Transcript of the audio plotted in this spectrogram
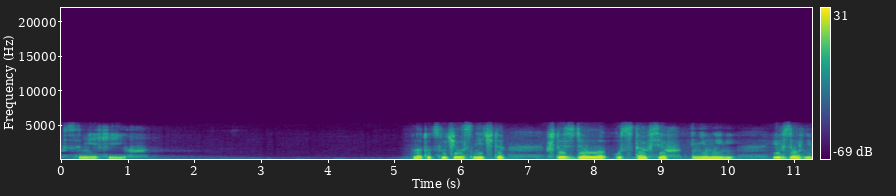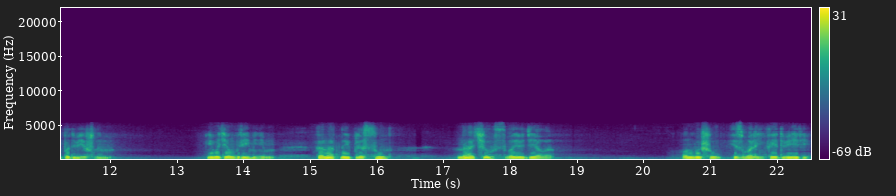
в смехе их. Но тут случилось нечто, что сделало уста всех немыми и взор неподвижным. Ибо тем временем канатный плясун начал свое дело. Он вышел из маленькой двери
